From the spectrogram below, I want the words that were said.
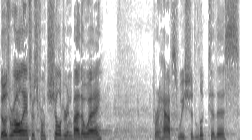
Those were all answers from children, by the way. Perhaps we should look to this.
